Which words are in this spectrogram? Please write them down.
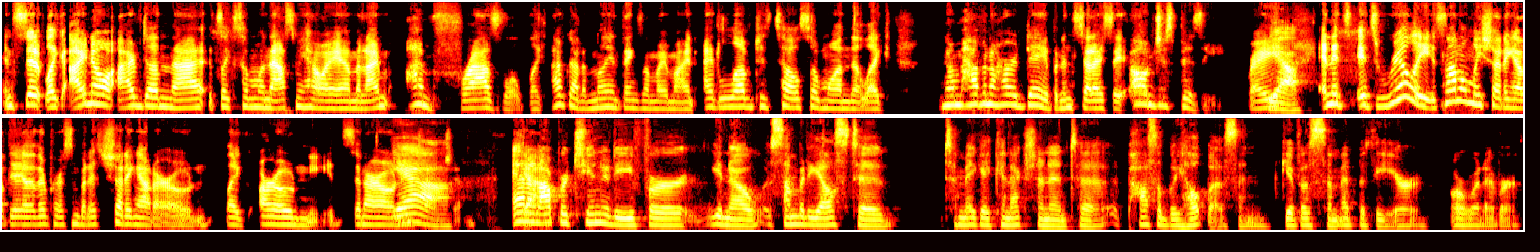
instead like I know I've done that. It's like someone asked me how I am and I'm I'm frazzled. Like I've got a million things on my mind. I'd love to tell someone that like, no, I'm having a hard day, but instead I say, "Oh, I'm just busy." Right? yeah And it's it's really it's not only shutting out the other person, but it's shutting out our own like our own needs and our own Yeah. intention. and an opportunity for you know somebody else to to make a connection and to possibly help us and give us some empathy or or whatever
